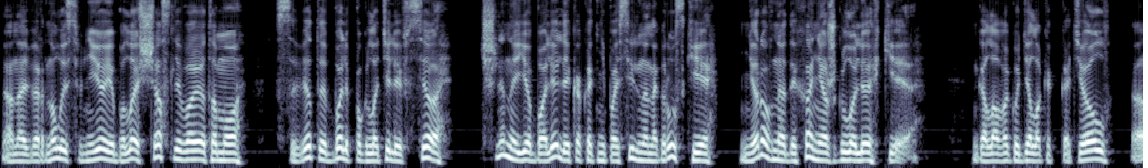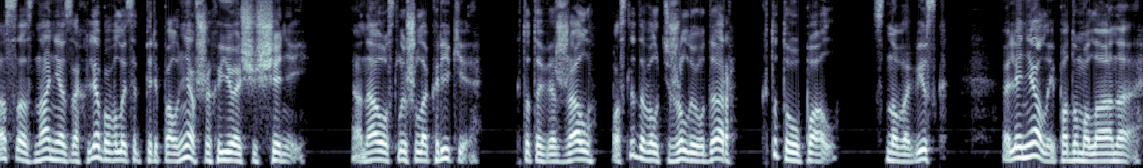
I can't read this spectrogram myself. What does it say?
Она вернулась в нее и была счастлива этому. Свет и боль поглотили все. Члены ее болели, как от непосильной нагрузки. Неровное дыхание жгло легкие. Голова гудела, как котел, а сознание захлебывалось от переполнявших ее ощущений. Она услышала крики. Кто-то визжал, последовал тяжелый удар, кто-то упал. Снова виск. «Линялый», — подумала она.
